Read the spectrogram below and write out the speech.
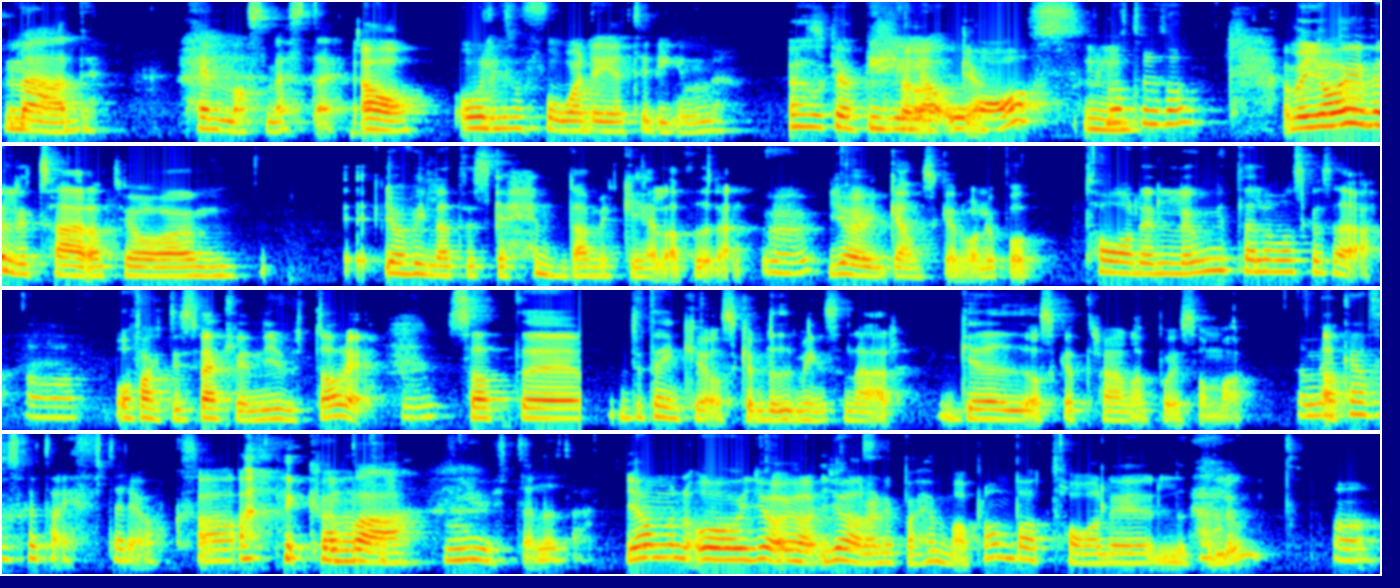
med hemmasemester. Ja, Och liksom få det till din, din lilla oas, Mm. låter det som. Ja, Men jag är väldigt så här att jag, mm, jag vill att det ska hända mycket hela tiden. Mm. Jag är ganska dålig på att ta det lugnt eller vad man ska säga. Ja. Och faktiskt verkligen njuta av det. Mm. Så att eh, det tänker jag ska bli min sån här grej jag ska träna på i sommar. Men jag Ja. kanske ska ta efter det också. Ja, Och kunna- bara njuta lite. ja men och göra, göra det på hemmaplan, bara ta det lite lugnt. Ja.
